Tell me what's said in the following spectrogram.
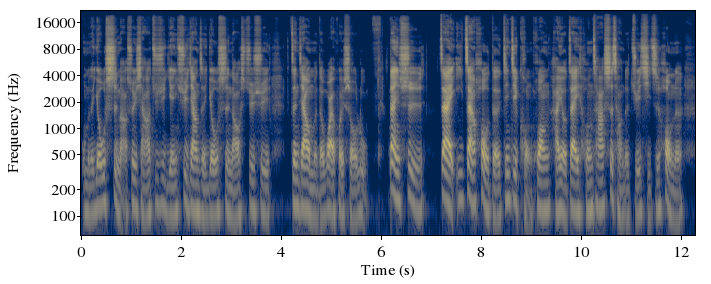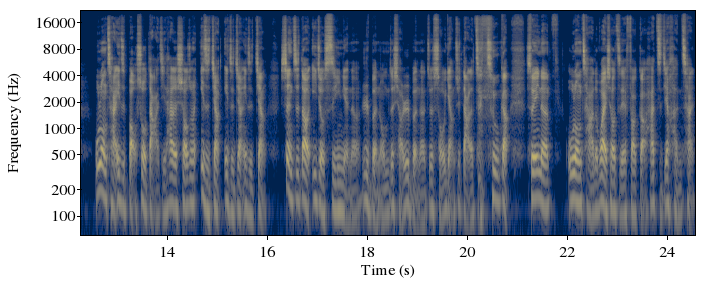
我们的优势嘛，所以想要继续延续这样子的优势，然后继续增加我们的外汇收入。但是在一战后的经济恐慌，还有在红茶市场的崛起之后呢，乌龙茶一直饱受打击，它的销售量一直降，一直降，一直降，甚至到一九四一年呢，日本，我们的小日本呢，就手痒去打了珍珠港，所以呢，乌龙茶的外销直接 fuck 它直接很惨。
